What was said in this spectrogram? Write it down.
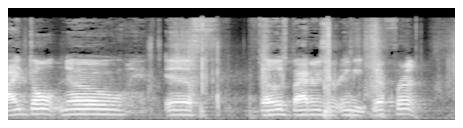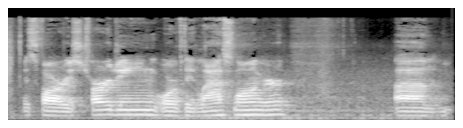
I don't know if those batteries are any different as far as charging or if they last longer. Um,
